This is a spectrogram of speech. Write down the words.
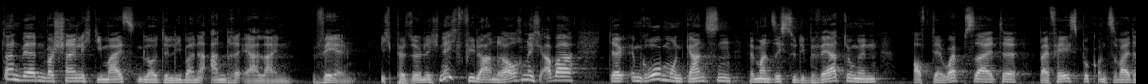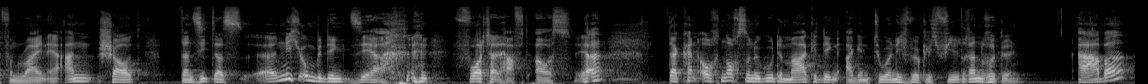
dann werden wahrscheinlich die meisten Leute lieber eine andere Airline wählen. Ich persönlich nicht, viele andere auch nicht, aber der, im Groben und Ganzen, wenn man sich so die Bewertungen auf der Webseite, bei Facebook und so weiter von Ryanair anschaut, dann sieht das äh, nicht unbedingt sehr vorteilhaft aus. Ja? Da kann auch noch so eine gute Marketingagentur nicht wirklich viel dran rütteln. Aber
